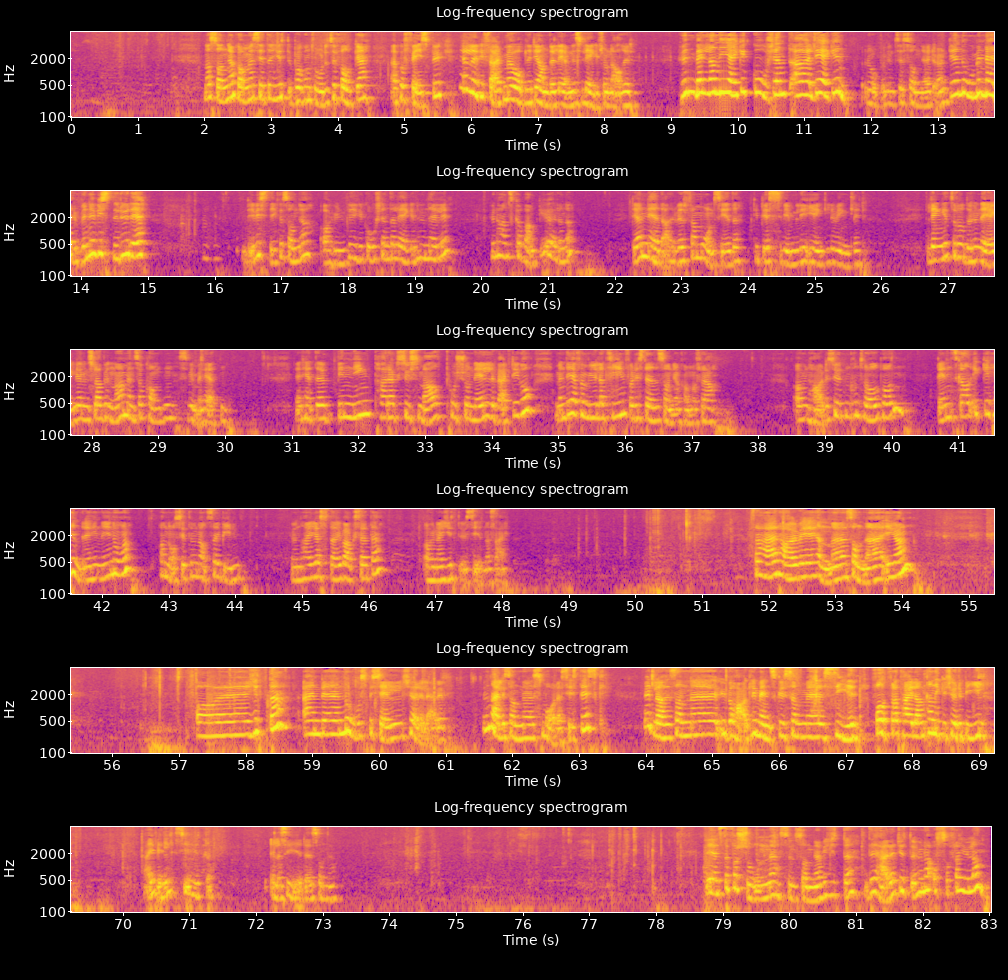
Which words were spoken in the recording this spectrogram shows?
Når Sonja kommer, sitter Jytte på kontoret til folket, er på Facebook eller i ferd med å åpne de andre elevenes legejournaler. Hun Melanie er ikke godkjent av legen, roper hun til Sonja i døren. Det er noe med nervene, visste du det? Det visste ikke Sonja, og hun blir ikke godkjent av legen, hun heller. Hun har en skavank i ørene. Det er nedarvet fra morens side. De blir svimle i enkle vinkler. Lenge trodde hun egentlig hun slapp unna, men så kom den svimmelheten. Den heter bening paraxysmal porsjonell vertigo, men det er for mye latin for det stedet Sonja kommer fra. Og hun har dessuten kontroll på den. Den skal ikke hindre henne i noe. Og nå sitter hun altså i bilen. Hun har Jøsta i baksetet, og hun har Jytte ved siden av seg. Så her har vi henne Sonja i gang. Og eh, Jytte er en eh, noe spesiell kjørelærer. Hun er litt sånn eh, smårasistisk Litt sånn ubehagelig mennesker som sier 'Folk fra Thailand kan ikke kjøre bil'. Nei vel, sier Jytte. Eller sier det sånn, ja. Det eneste forsonende, syns Sonja ved Jytte, det er at Jytte hun er også fra Jylland.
